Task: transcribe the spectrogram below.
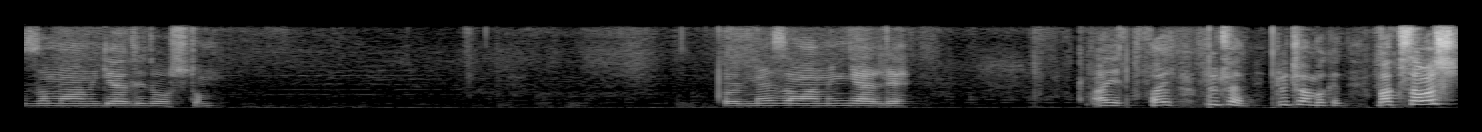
Zamanı geldi dostum. Ölme zamanın geldi. Hayır, hayır. Lütfen, lütfen bakın. Bak savaş.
